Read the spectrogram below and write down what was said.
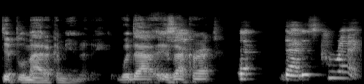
diplomatic immunity. Would that, is that correct? That, that is correct,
